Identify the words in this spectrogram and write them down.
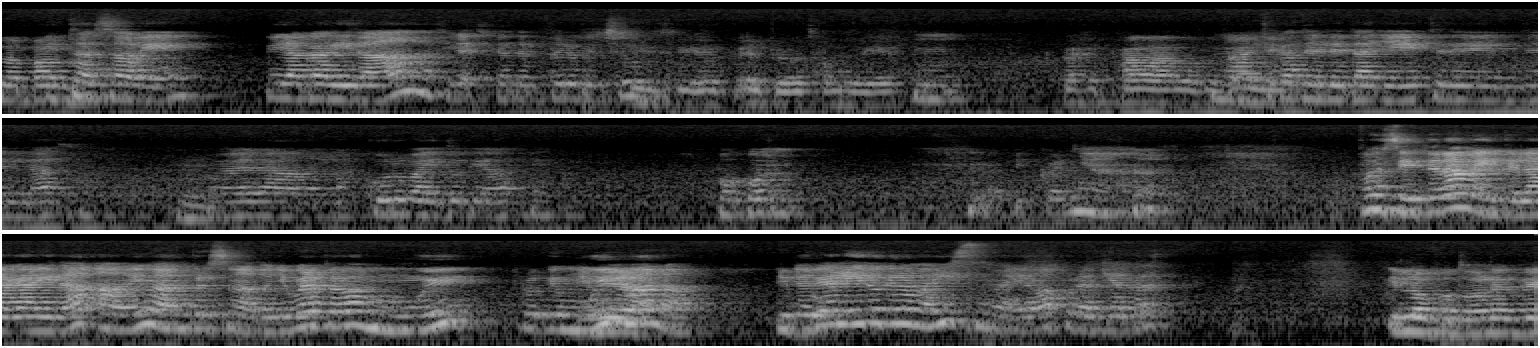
la Esta palma. está bien. Y la calidad, fíjate, el pelo que chulo. Sí, sí, el, el pelo está muy bien. Mm. Las espadas, los No, detalles. fíjate el detalle este de- del lazo. Mm. A ver la- las curvas y todo que hacen. Pues con. Pues sinceramente, la calidad a mí me ha impresionado. Yo me la esperaba muy, porque muy mira, mala. Yo había leído que era malísima y además por aquí atrás. Y los botones de,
